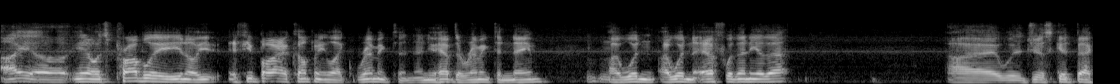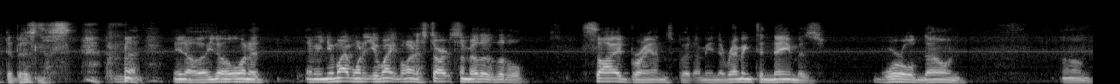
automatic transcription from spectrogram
I, uh, you know, it's probably, you know, you, if you buy a company like Remington and you have the Remington name, Mhm. I wouldn't, I wouldn't f with any of that. I would just get back to business. Mhm. you know, you don't want to. I mean, you might want to, you might want to start some other little side brands, but I mean, the Remington name is world known. Um,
